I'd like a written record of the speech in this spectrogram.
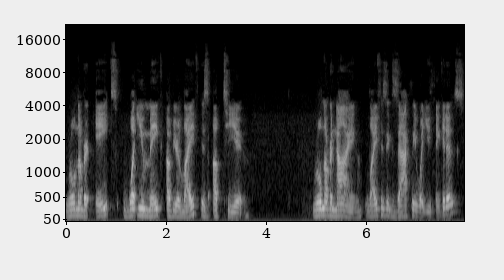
Rule number eight, what you make of your life is up to you. Rule number nine life is exactly what you think it is.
